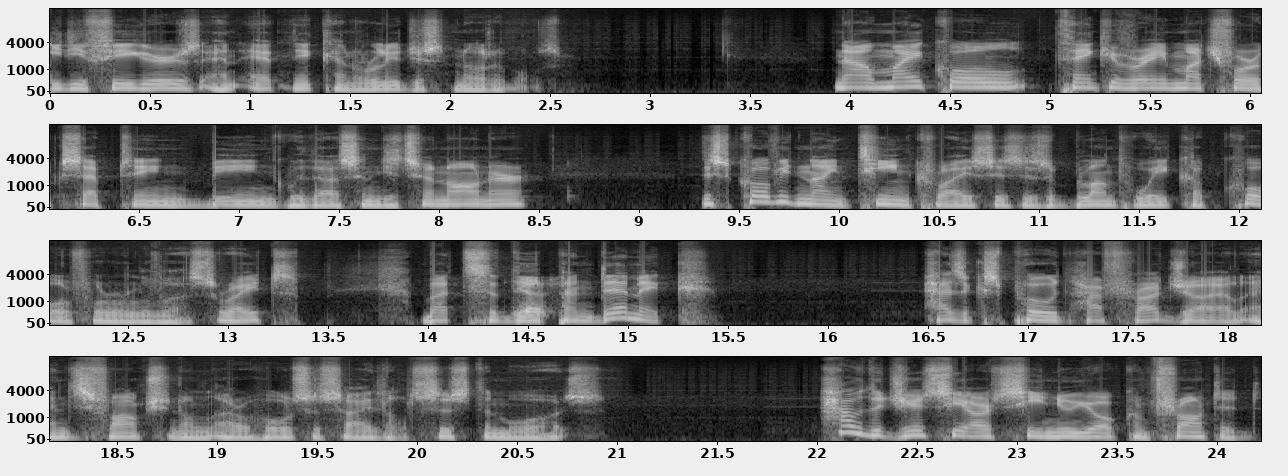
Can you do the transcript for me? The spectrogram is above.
media figures, and ethnic and religious notables. Now, Michael, thank you very much for accepting being with us, and it's an honor. This COVID 19 crisis is a blunt wake up call for all of us, right? But the yes. pandemic has exposed how fragile and dysfunctional our whole societal system was. How the JCRC New York confronted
